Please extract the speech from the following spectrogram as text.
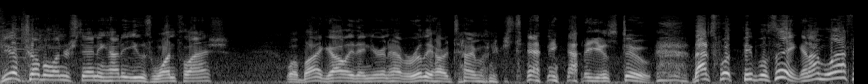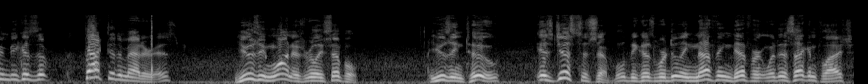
Do you have trouble understanding how to use one flash? Well, by golly, then you're going to have a really hard time understanding how to use two. That's what people think, and I'm laughing because the fact of the matter is, using one is really simple. Using two is just as simple because we're doing nothing different with the second flash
